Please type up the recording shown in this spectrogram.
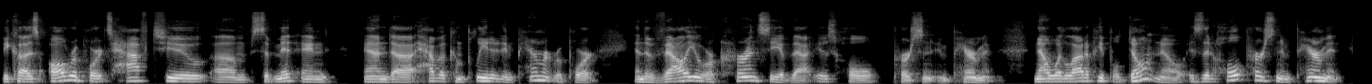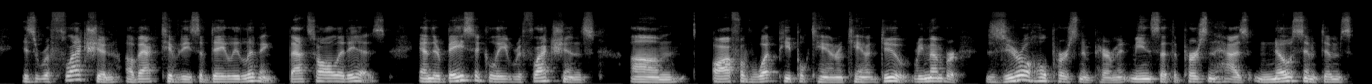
because all reports have to um, submit and and uh, have a completed impairment report. And the value or currency of that is whole person impairment. Now, what a lot of people don't know is that whole person impairment is a reflection of activities of daily living. That's all it is. And they're basically reflections um, off of what people can or can't do. Remember, zero whole person impairment means that the person has no symptoms,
